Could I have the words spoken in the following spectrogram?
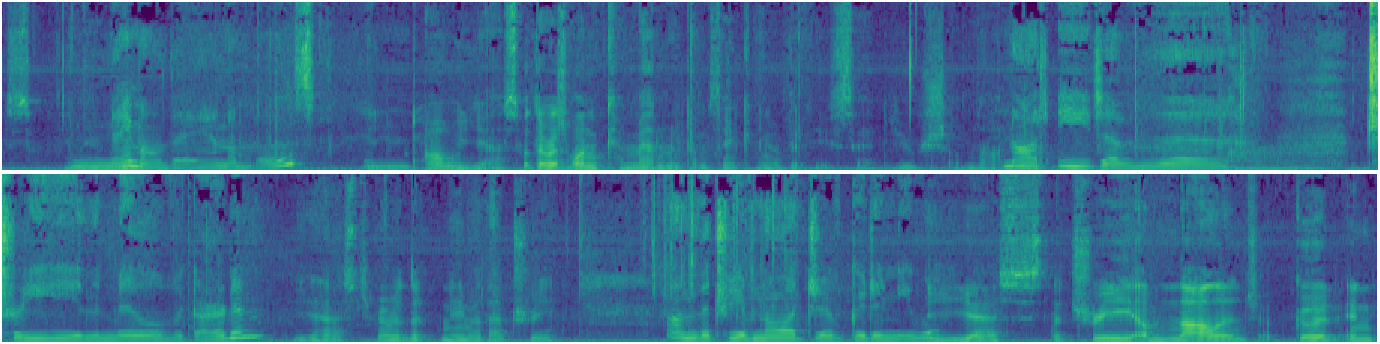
Something name all the animals and Oh, yes, but there was one commandment I'm thinking of that he said, You shall not. not do. eat of the tree in the middle of the garden. Yes, do you remember the name of that tree? Um, the tree of knowledge of good and evil. Yes, the tree of knowledge of good and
